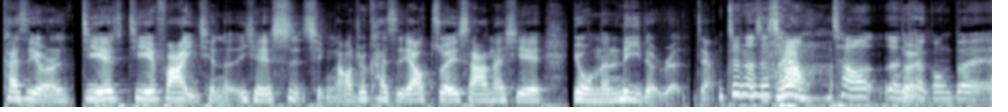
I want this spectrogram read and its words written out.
开始有人揭揭发以前的一些事情，然后就开始要追杀那些有能。能力的人，这样真的是 超超人特工队。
